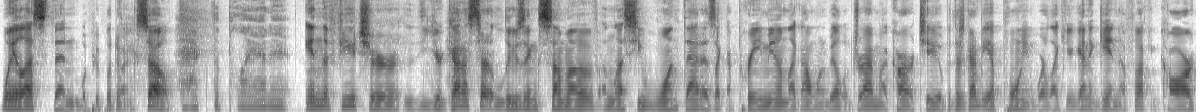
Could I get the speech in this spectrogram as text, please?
way less than what people are doing. So Hack the planet. in the future, you're gonna start losing some of unless you want that as like a premium. Like I want to be able to drive my car too, but there's gonna be a point where like you're gonna get in a fucking car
